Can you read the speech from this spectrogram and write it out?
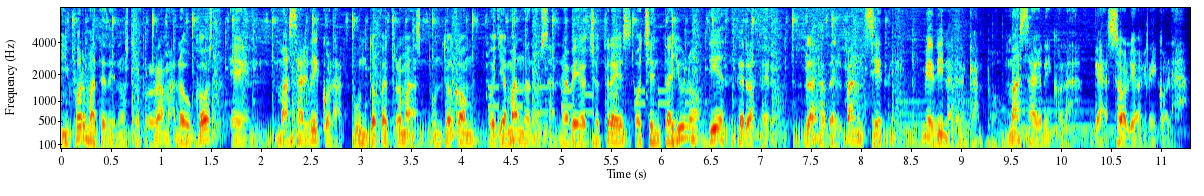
Infórmate de nuestro programa low cost en masagrícola.petromas.com o llamándonos al 983 81 1000. Plaza del Pan 7, Medina del Campo. Más Agrícola, Gasolio Agrícola.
